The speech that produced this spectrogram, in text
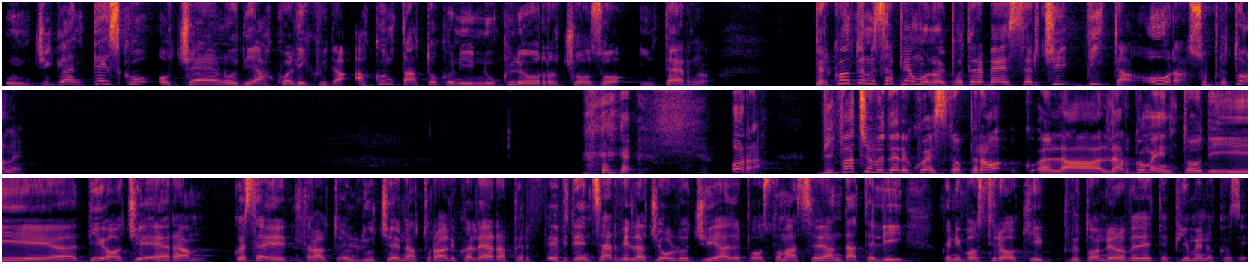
un gigantesco oceano di acqua liquida a contatto con il nucleo roccioso interno. Per quanto ne sappiamo noi, potrebbe esserci vita ora su Plutone. ora, vi faccio vedere questo, però la, l'argomento di, uh, di, oggi era, questa è tra l'altro in luce naturale, quella era per evidenziarvi la geologia del posto, ma se andate lì con i vostri occhi, Plutone lo vedete più o meno così.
